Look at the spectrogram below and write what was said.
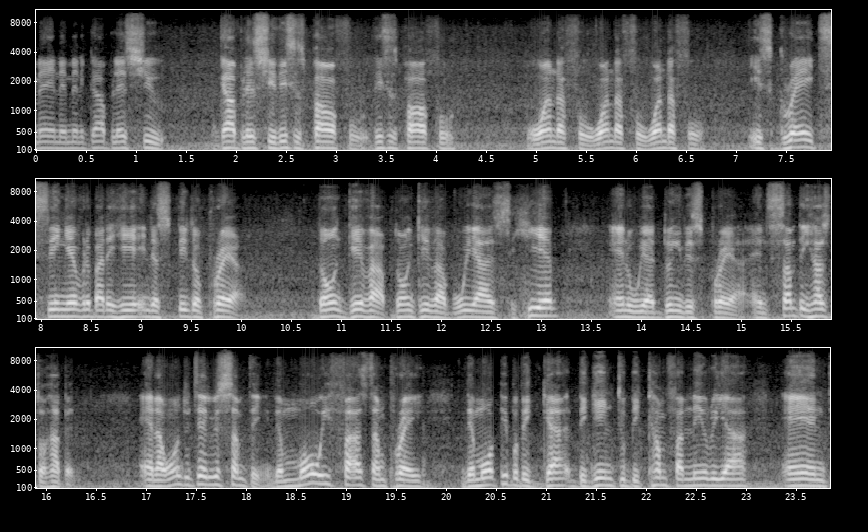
Amen, amen. God bless you. God bless you. This is powerful. This is powerful. Wonderful, wonderful, wonderful. It's great seeing everybody here in the spirit of prayer. Don't give up. Don't give up. We are here and we are doing this prayer, and something has to happen. And I want to tell you something. The more we fast and pray, the more people bega- begin to become familiar and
